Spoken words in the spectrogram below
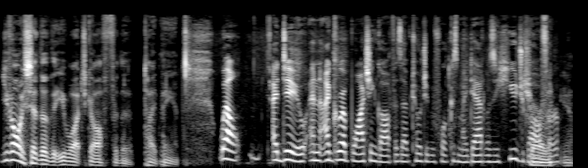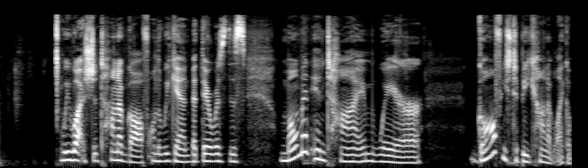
You've always said though that you watch golf for the tight pants. Well, I do, and I grew up watching golf, as I've told you before, because my dad was a huge Charlie, golfer. yeah. We watched a ton of golf on the weekend, but there was this moment in time where golf used to be kind of like a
